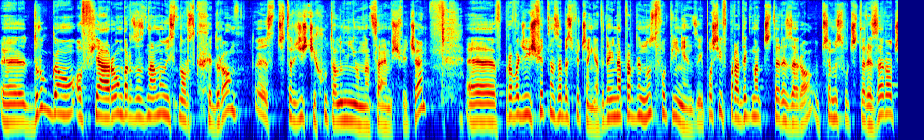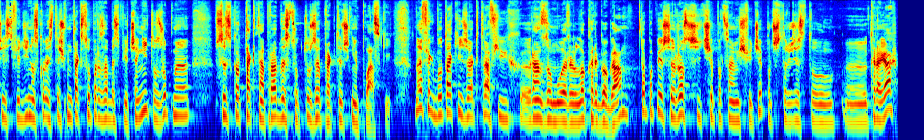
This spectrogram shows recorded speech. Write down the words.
E, Drugą ofiarą bardzo znaną jest Norsk Hydro. To jest 40 hut aluminium na całym świecie. E, Wprowadzili świetne zabezpieczenia. Wydali naprawdę mnóstwo pieniędzy i poszli w paradygmat 4.0, przemysłu 4.0, czyli stwierdzili, no skoro jesteśmy tak super zabezpieczeni, to zróbmy wszystko tak naprawdę w strukturze praktycznie płaskiej. No efekt był taki, że jak trafi ich ransomware Locker Goga, to po pierwsze rozszyć się po całym świecie, po 40 y, krajach,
